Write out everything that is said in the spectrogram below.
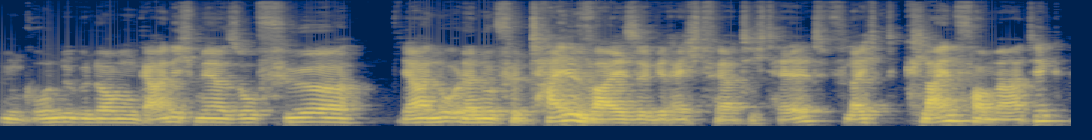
im Grunde genommen gar nicht mehr so für, ja, nur oder nur für teilweise gerechtfertigt hält, vielleicht kleinformatig.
